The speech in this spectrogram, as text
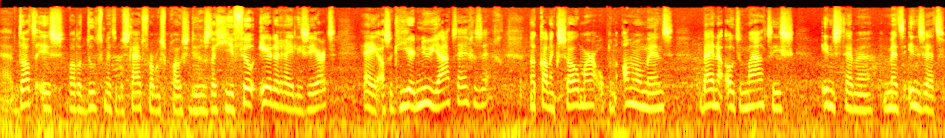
Uh, dat is wat het doet met de besluitvormingsprocedures. Dat je je veel eerder realiseert... Hey, als ik hier nu ja tegen zeg... dan kan ik zomaar op een ander moment bijna automatisch instemmen met inzet.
